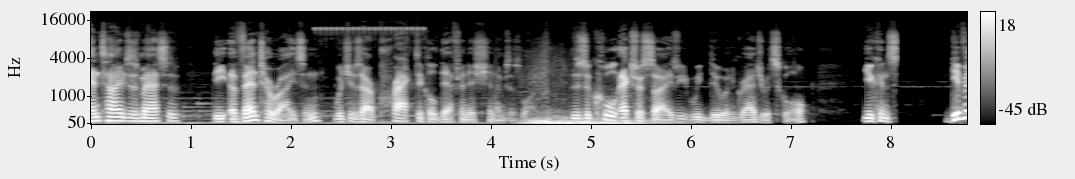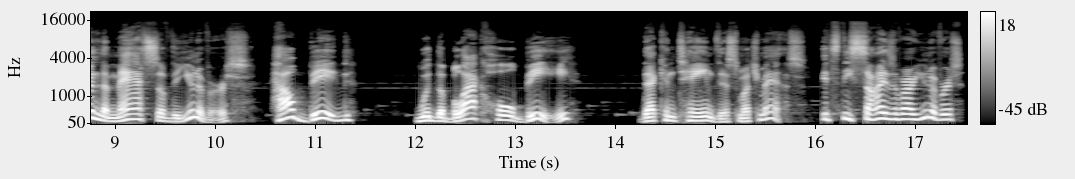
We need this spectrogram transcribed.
10 times as massive. The event horizon, which is our practical definition, times as large. There's a cool exercise we do in graduate school. You can, given the mass of the universe, how big would the black hole be that contained this much mass? It's the size of our universe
